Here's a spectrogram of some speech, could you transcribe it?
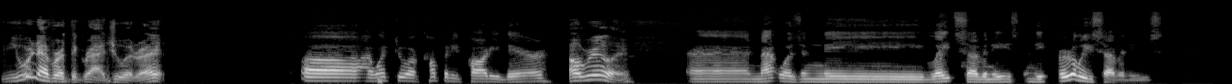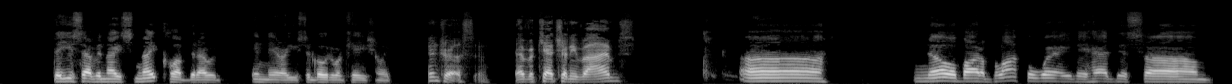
you were never at the Graduate, right? Uh, I went to a company party there, Oh, really? and that was in the late seventies. In the early seventies, they used to have a nice nightclub that I would in there. I used to go to occasionally. Interesting. Ever catch any vibes? Uh, no, about a block away, they had this. Um,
